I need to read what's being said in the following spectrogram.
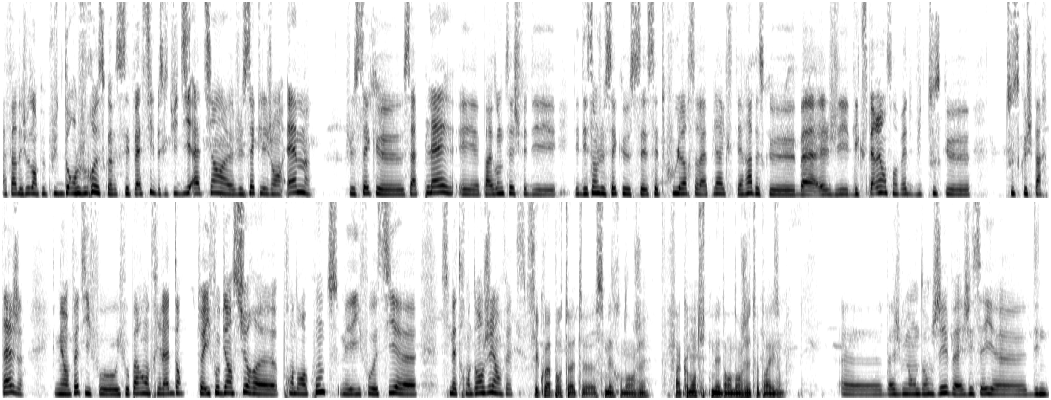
à faire des choses un peu plus dangereuses quoi. C'est facile parce que tu dis ah tiens je sais que les gens aiment, je sais que ça plaît et par exemple tu sais je fais des des dessins je sais que cette couleur ça va plaire etc parce que bah j'ai de l'expérience en fait vu tout ce que tout ce que je partage mais en fait il faut il faut pas rentrer là-dedans. Tu vois il faut bien sûr euh, prendre en compte mais il faut aussi euh, se mettre en danger en fait. C'est quoi pour toi te, se mettre en danger? Enfin, comment tu te mets en danger toi par exemple? Euh, bah, je me mets en danger bah, j'essaye euh, des,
